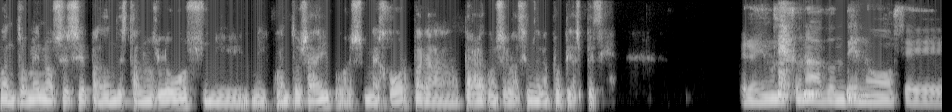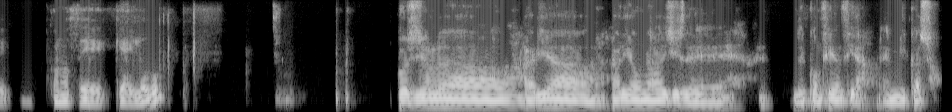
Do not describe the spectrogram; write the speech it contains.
cuanto menos se sepa dónde están los lobos ni, cuántos hay, pues mejor para, la conservación de la propia especie. Pero en una zona donde no se conoce que hay lobo. Pues yo la haría, haría un análisis de, conciencia en mi caso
